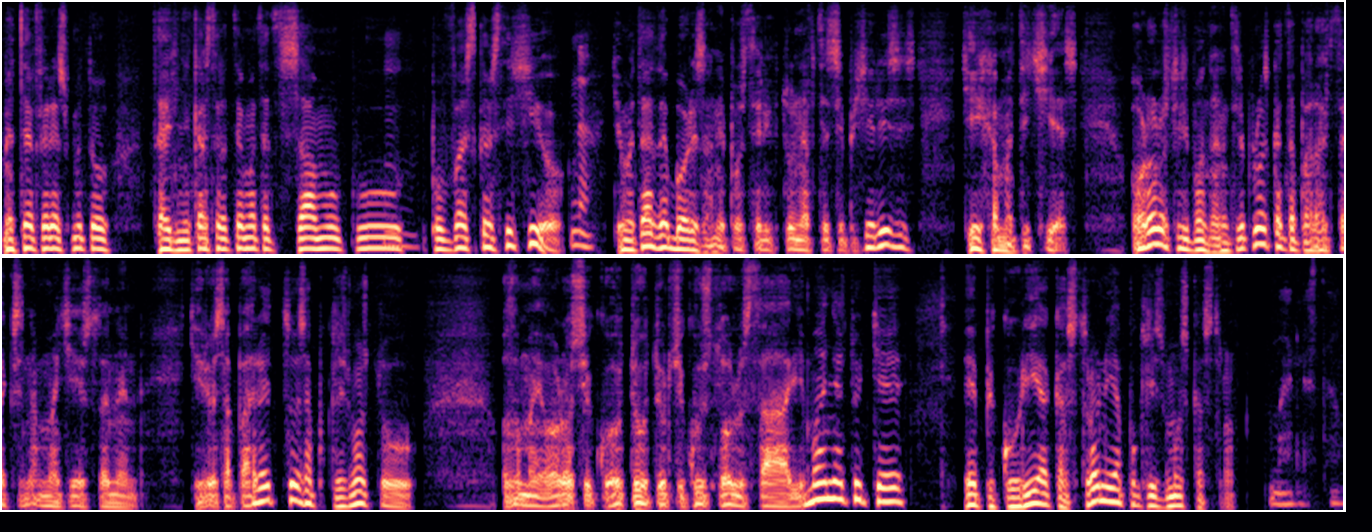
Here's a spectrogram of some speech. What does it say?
μετέφερε με το, τα ελληνικά στρατεύματα της Σάμου που mm. υποβάστηκαν στη Σίο ναι. και μετά δεν μπόρεσαν να υποστηριχτούν αυτές οι επιχειρήσεις και είχαμε ατυχίες. Ο ρόλος του λοιπόν ήταν τριπλός, κατά παράσταση να μαχίες ήταν κυρίως απαραίτητος, αποκλεισμός του ρωσικού, του τουρκικού στόλου στα λιμάνια του και επικουρία καστρών ή αποκλεισμός καστρών. Μάλιστα.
